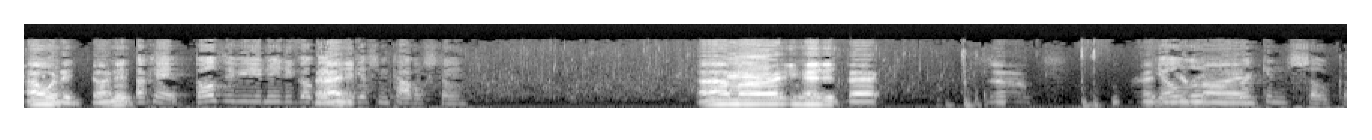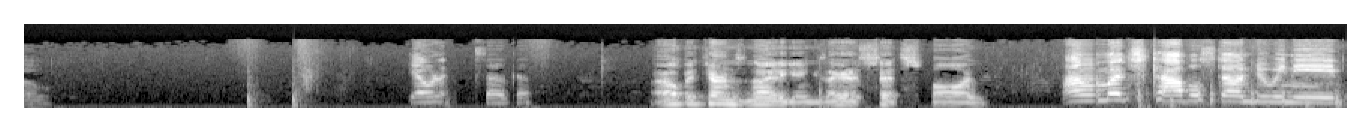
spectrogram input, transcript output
I would have done it. Okay, both of you need to go back I- and get some cobblestone. I'm already headed back. So, ready your Yola mind. frickin' Soko. Yell Soko. I hope it turns night again, because I gotta set spawn. How much cobblestone do we need?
